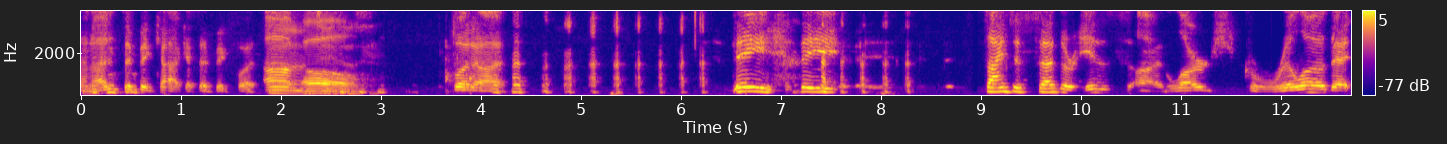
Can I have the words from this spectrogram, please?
I know. I didn't say big cock. I said Bigfoot. Um, Oh. Jesus. but uh, they they scientists said there is a large gorilla that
